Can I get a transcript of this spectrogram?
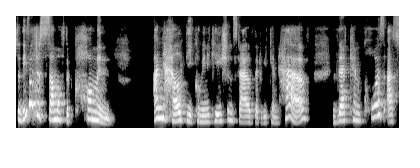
so these are just some of the common unhealthy communication styles that we can have that can cause us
